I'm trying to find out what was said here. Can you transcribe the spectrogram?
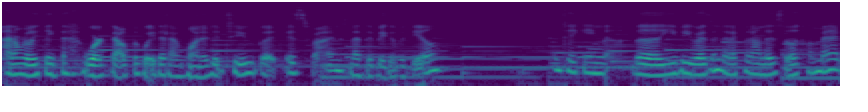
I don't really think that worked out the way that I wanted it to, but it's fine. It's not that big of a deal. I'm taking the UV resin that I put on the silicone mat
